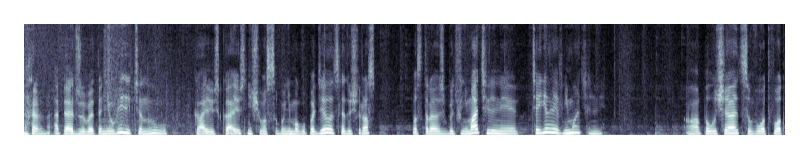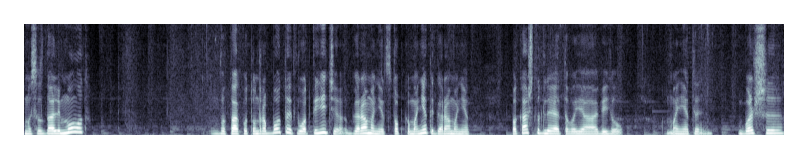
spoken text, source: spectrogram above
Опять же, вы это не увидите, ну, каюсь, каюсь, ничего с собой не могу поделать. В следующий раз постараюсь быть внимательнее. Хотя я и внимательнее. А, получается, вот, вот, мы создали молот. Вот так вот он работает. Вот, видите, гора монет, стопка монет и гора монет. Пока что для этого я видел монеты. Больше...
